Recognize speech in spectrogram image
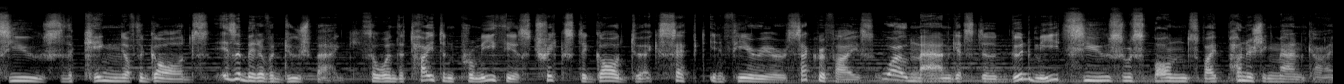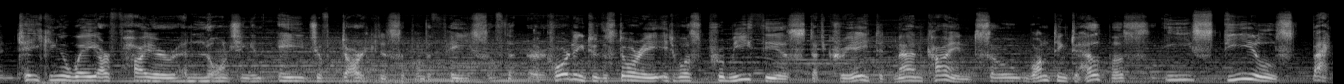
Zeus, the king of the gods, is a bit of a douchebag. So when the titan Prometheus tricks the god to accept inferior sacrifice, while man gets the good meat, Zeus responds by punishing mankind, taking away our fire and launching an age of darkness upon the face of the earth. According to the story, it was Prometheus that created mankind, so wanting to help us, he steals back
